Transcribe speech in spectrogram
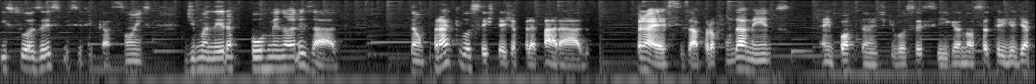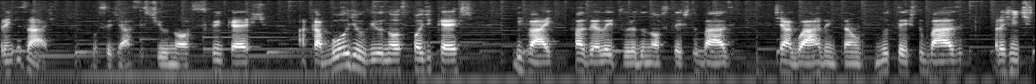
e suas especificações de maneira pormenorizada. Então, para que você esteja preparado para esses aprofundamentos, é importante que você siga a nossa trilha de aprendizagem. Você já assistiu o nosso screencast, acabou de ouvir o nosso podcast e vai fazer a leitura do nosso texto base. Te aguardo então no texto base para a gente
